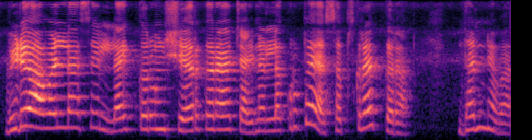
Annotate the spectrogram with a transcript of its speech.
व्हिडिओ आवडला असेल लाईक करून शेअर करा. चॅनलला कृपया सबस्क्राईब करा. धन्यवाद.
